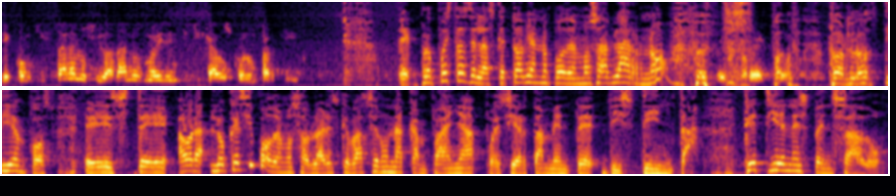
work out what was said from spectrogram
de conquistar a los ciudadanos no identificados con un partido. Eh, propuestas de las que todavía no podemos hablar, ¿no? por, por los tiempos. Este, ahora, lo que sí podemos hablar es que va a ser una campaña, pues ciertamente distinta. ¿Qué tienes pensado?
